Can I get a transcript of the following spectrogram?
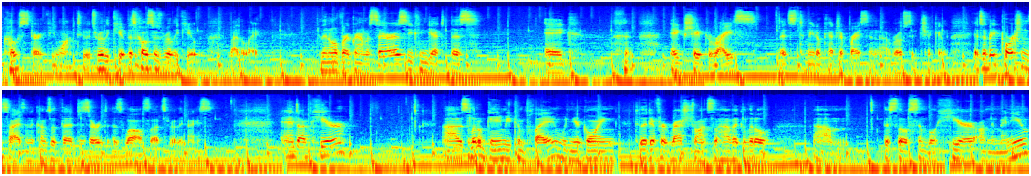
coaster if you want to. It's really cute. This coaster is really cute, by the way. And then over at Grandma Sara's, you can get this egg, egg-shaped rice. It's tomato ketchup rice and uh, roasted chicken. It's a big portion size and it comes with the dessert as well, so that's really nice. And up here, uh, there's a little game you can play when you're going to the different restaurants. They'll have like a little, um, this little symbol here on the menu.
